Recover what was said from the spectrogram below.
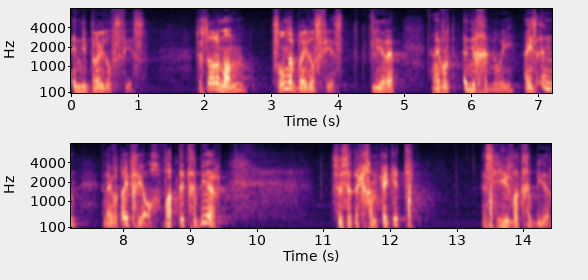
in die bruilofsfees Dis daar 'n man sonder bruidelsfees klere en hy word ingenooi. Hy is in en hy word uitgejaag. Wat het gebeur? Soos dit ek gaan kyk het, is hier wat gebeur.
